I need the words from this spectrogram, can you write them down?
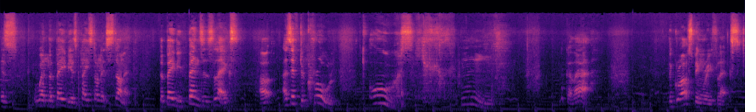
is when the baby is placed on its stomach. The baby bends its legs up as if to crawl. Ooh. Mmm. Look at that. The grasping reflex.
